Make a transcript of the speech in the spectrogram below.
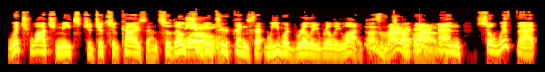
Witch Watch meets Jujutsu Kaisen. So those should be two things that we would really, really like. That's right Uh, up our yeah, and so with that,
